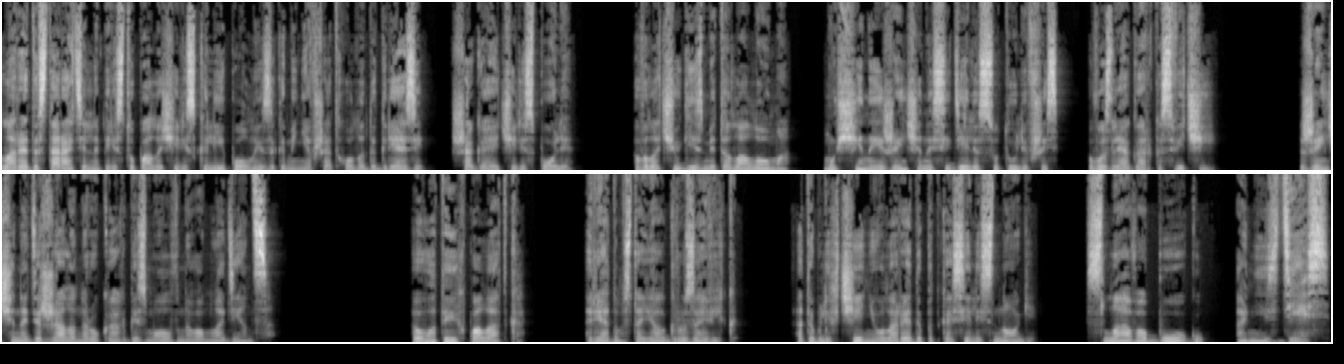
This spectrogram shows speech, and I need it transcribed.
Лореда старательно переступала через колеи, полные закаменевшей от холода грязи, шагая через поле. В лачуге из металлолома мужчина и женщина сидели, сутулившись, возле огарка свечи. Женщина держала на руках безмолвного младенца. Вот и их палатка. Рядом стоял грузовик. От облегчения у Лореды подкосились ноги. Слава богу, они здесь.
